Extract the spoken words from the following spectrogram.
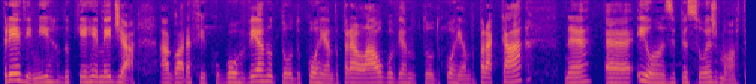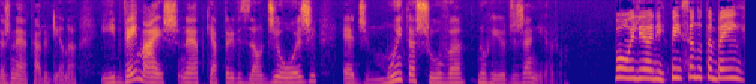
prevenir do que remediar. Agora fica o governo todo correndo para lá, o governo todo correndo para cá né? É, e 11 pessoas mortas, né, Carolina? E vem mais, né? Porque a previsão de hoje é de muita chuva no Rio de Janeiro. Bom, Eliane, pensando também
